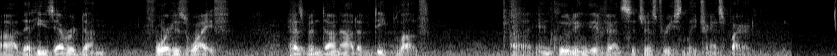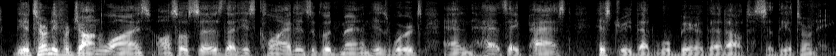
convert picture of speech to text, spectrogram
uh, that he's ever done for his wife has been done out of deep love, uh, including the events that just recently transpired. The attorney for John Wise also says that his client is a good man, his words, and has a past history that will bear that out, said the attorney.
